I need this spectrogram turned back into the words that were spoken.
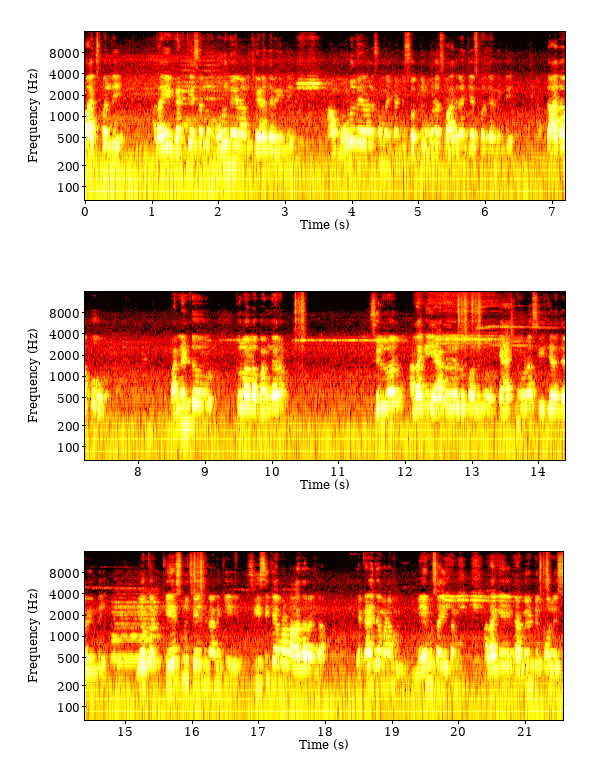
బాచ్పల్లి అలాగే గట్ కేసులను మూడు నేరాలు చేయడం జరిగింది. ఆ మూడు నేరాలకు సంబంధించినటువంటి సొత్తులు కూడా స్వాధీనం చేసుకోవడం జరిగింది. దాదాపు పన్నెండు తులాల బంగారం సిల్వర్ అలాగే యాభై వేల రూపాయలు క్యాష్ను కూడా సీజ్ చేయడం జరిగింది. ఈ యొక్క కేసును చేయించడానికి సీసీ కెమెరాల ఆధారంగా ఎక్కడైతే మనం మేము సైతం అలాగే కమ్యూనిటీ పోలీస్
